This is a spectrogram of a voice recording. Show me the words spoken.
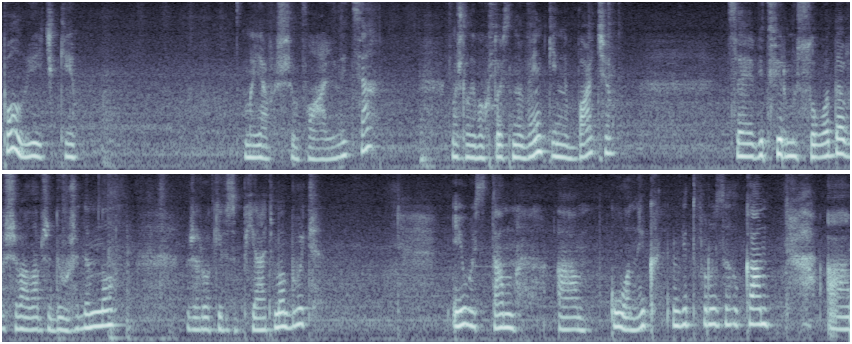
полички моя вишивальниця. Можливо, хтось новенький не бачив. Це від фірми Сода. Вишивала вже дуже давно, вже років за 5, мабуть. І ось там а, коник від фрузелка. А,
